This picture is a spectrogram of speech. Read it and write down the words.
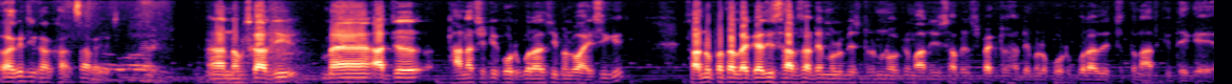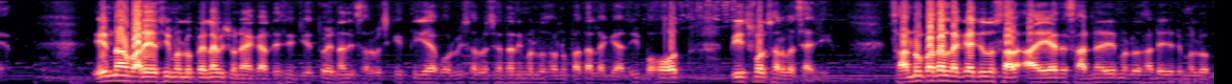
ਵਾਹਿਗੁਰੂ ਜੀ ਕਾ ਖਾਲਸਾ, ਵਾਹਿਗੁਰੂ ਜੀ ਨਮਸਕਾਰ ਜੀ, ਮੈਂ ਅੱਜ ਥਾਣਾ ਸਿਟੀ ਕੋਟਪੁਰਾ ਸੀ ਮਲਵਾਏ ਸੀਗੇ। ਸਾਨੂੰ ਪਤਾ ਲੱਗਿਆ ਸੀ ਸਰ ਸਾਡੇ ਮਤਲਬ ਮਿਸਟਰ ਮਨੋਜ ਕੁਮਾਰ ਜੀ, ਸਬ ਇੰਸਪੈਕਟਰ ਸਾਡੇ ਮਤਲਬ ਕੋਟਪੁਰਾ ਵਿੱਚ ਤੈਨਾਤ ਕੀਤੇ ਗਏ ਆ। ਇਹਨਾਂ ਬਾਰੇ ਅਸੀਂ ਮਤਲਬ ਪਹਿਲਾਂ ਵੀ ਸੁਣਿਆ ਕਰਦੇ ਸੀ, ਜੇਤੋਂ ਇਹਨਾਂ ਦੀ ਸਰਵਿਸ ਕੀਤੀ ਹੈ, ਹੋਰ ਵੀ ਸਰਵਿਸ ਇਹਨਾਂ ਦੀ ਮਤਲਬ ਸਾਨੂੰ ਪਤਾ ਲੱਗਿਆ ਜੀ, ਬਹੁਤ ਪੀਸਫੁਲ ਸਰਵਿਸ ਹੈ ਜੀ। ਸਾਨੂੰ ਪਤਾ ਲੱਗਿਆ ਜਦੋਂ ਸਰ ਆਏ ਆ ਤੇ ਸਾਡੇ ਮਤਲਬ ਸਾਡੇ ਜਿਹੜੇ ਮਤਲਬ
